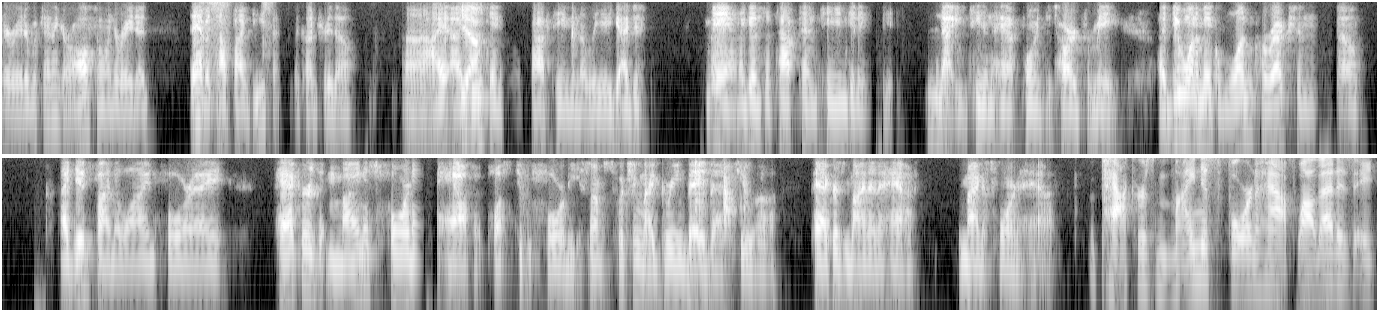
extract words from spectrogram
underrated, which I think are also underrated. They have a top five defense in the country, though. Uh, I, I Yeah. do think they're a top team in the league. I just, man, against a top 10 team, getting 19 and a half points is hard for me. I do want to make one correction, though. I did find a line for a Packers minus four and a half at plus 240. So I'm switching my Green Bay bet to uh, Packers nine and a half, minus four and a half. Packers minus four and a half. Wow, that is a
